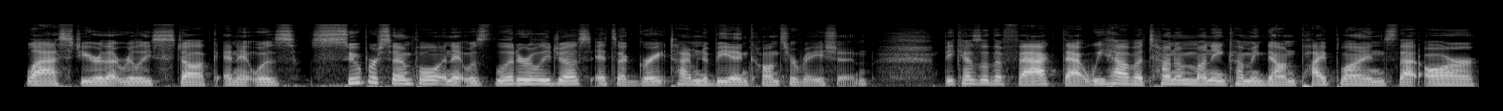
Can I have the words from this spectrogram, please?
last year that really stuck, and it was super simple, and it was literally just it's a great time to be in conservation because of the fact that we have a ton of money coming down pipelines that are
